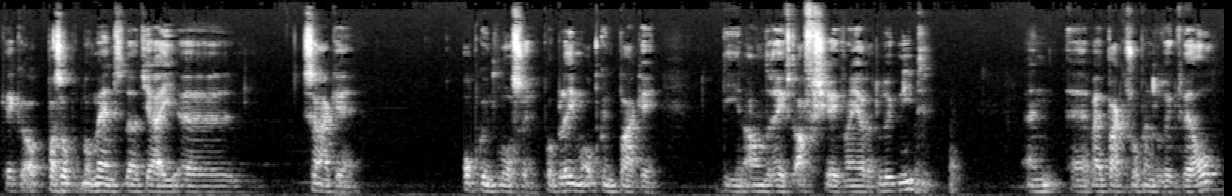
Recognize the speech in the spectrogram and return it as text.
Kijk, op- pas op het moment dat jij eh, zaken op kunt lossen, problemen op kunt pakken, die een ander heeft afgeschreven van ja, dat lukt niet. En eh, wij pakken ze op en dat lukt wel.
